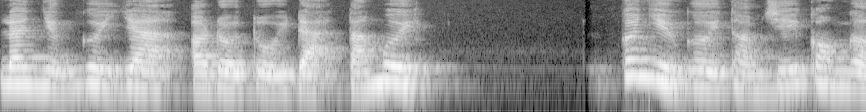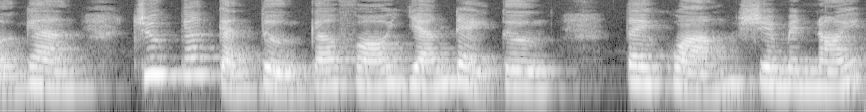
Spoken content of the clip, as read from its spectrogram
là những người già ở độ tuổi đã 80. Có nhiều người thậm chí còn ngỡ ngàng trước các cảnh tượng cáo phó dán đầy tường. Tài khoản Jemin nói,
